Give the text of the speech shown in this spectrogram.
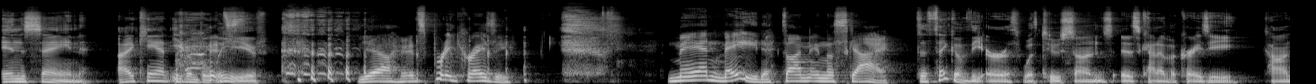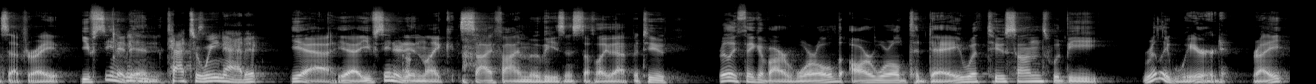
insane. I can't even believe. yeah, it's pretty crazy. Man made sun in the sky. to think of the Earth with two suns is kind of a crazy concept, right? You've seen it I mean, in Tatooine at it. Yeah, yeah. You've seen it oh. in like sci-fi movies and stuff like that. But to really think of our world, our world today with two suns would be really weird, right?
